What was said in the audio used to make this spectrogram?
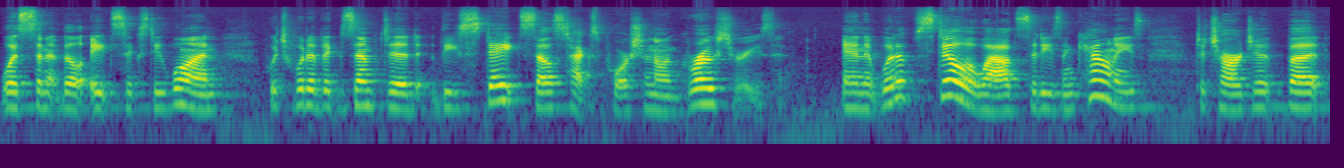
was Senate Bill 861, which would have exempted the state sales tax portion on groceries. And it would have still allowed cities and counties to charge it, but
